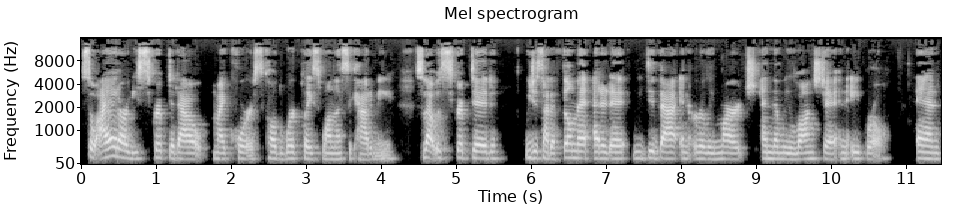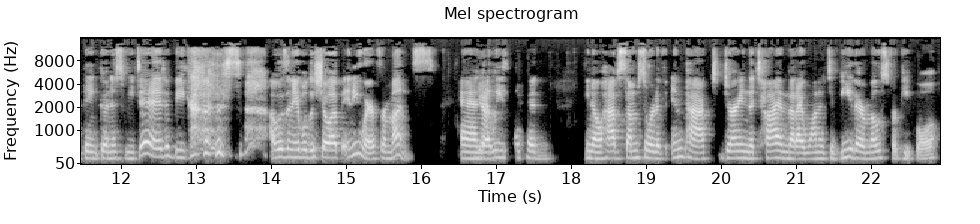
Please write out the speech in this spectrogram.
So I had already scripted out my course called Workplace Wellness Academy. So that was scripted we just had to film it, edit it. We did that in early March and then we launched it in April. And thank goodness we did because I wasn't able to show up anywhere for months. And yeah. at least I could, you know, have some sort of impact during the time that I wanted to be there most for people.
